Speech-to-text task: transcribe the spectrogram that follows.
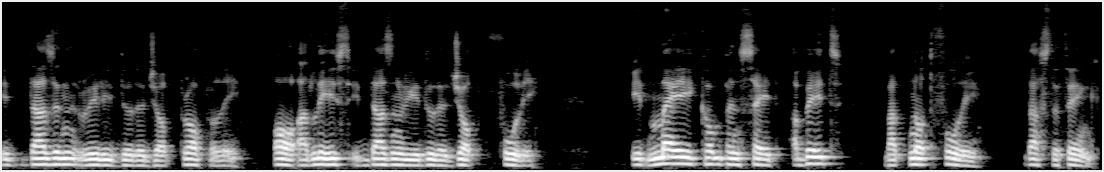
It doesn't really do the job properly or at least it doesn't really do the job fully. It may compensate a bit but not fully. That's the thing.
